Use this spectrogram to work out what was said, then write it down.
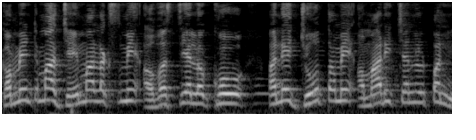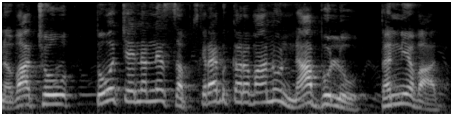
કમેન્ટમાં જયમાં લક્ષ્મી અવશ્ય લખો. અને જો તમે અમારી ચેનલ પર નવા છો, તો ચેનલને સબસ્ક્રાઈબ કરવાનું ના ભૂલો. ધન્યવાદ.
